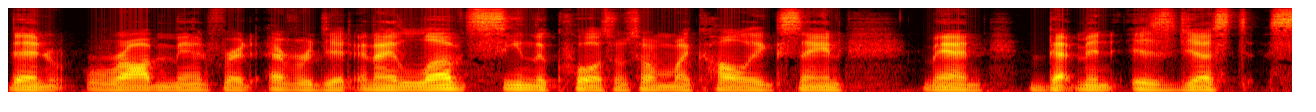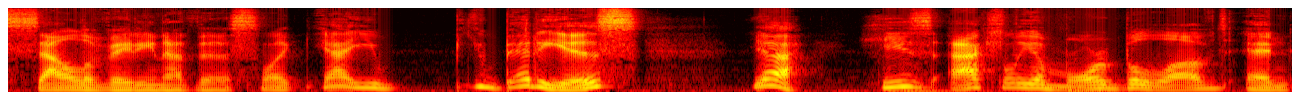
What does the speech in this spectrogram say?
than Rob Manfred ever did. And I loved seeing the quotes from some of my colleagues saying, man, Bettman is just salivating at this. Like, yeah, you you bet he is. Yeah, he's actually a more beloved and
